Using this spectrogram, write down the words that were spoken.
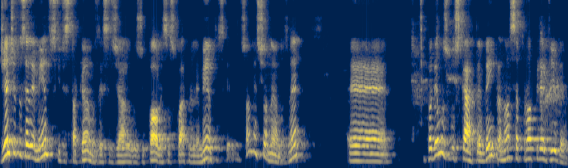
Diante dos elementos que destacamos desses diálogos de Paulo, esses quatro elementos, que só mencionamos, né? É, podemos buscar também para a nossa própria vida,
